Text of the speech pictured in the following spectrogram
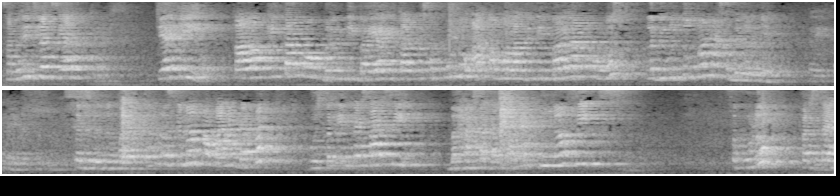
Sampai sini jelas ya? Jadi, kalau kita mau berhenti bayar di tahun ke-10 atau mau lanjutin bayar terus, lebih untung mana sebenarnya? Lebih untung bayar terus. Kenapa? Karena dapat booster investasi. Bahasa dasarnya bunga fix. 10 persen,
